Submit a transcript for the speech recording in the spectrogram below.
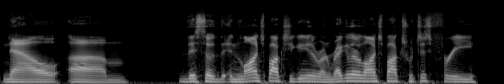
Now, um, this so in Launchbox you can either run regular Launchbox, which is free,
